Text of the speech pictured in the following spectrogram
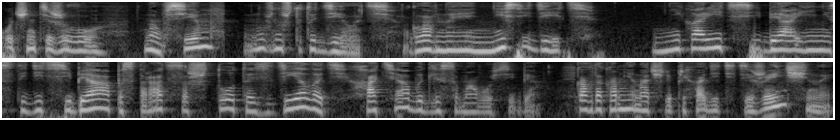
Очень тяжело. Нам всем нужно что-то делать. Главное не сидеть, не корить себя и не стыдить себя, а постараться что-то сделать хотя бы для самого себя. Когда ко мне начали приходить эти женщины,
